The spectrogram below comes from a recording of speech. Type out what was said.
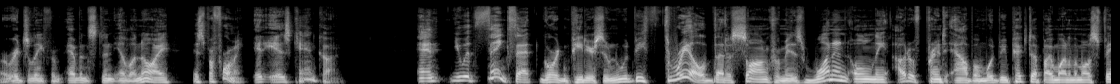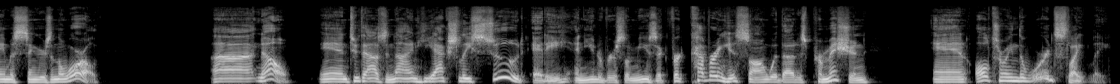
originally from Evanston, Illinois, is performing. It is CanCon. And you would think that Gordon Peterson would be thrilled that a song from his one and only out of print album would be picked up by one of the most famous singers in the world. Uh, no. In 2009, he actually sued Eddie and Universal Music for covering his song without his permission and altering the words slightly.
